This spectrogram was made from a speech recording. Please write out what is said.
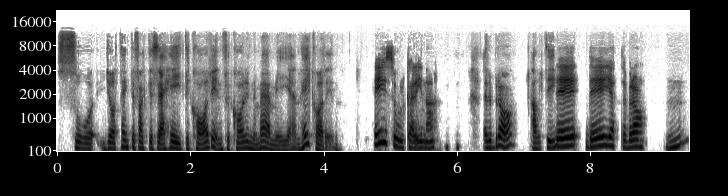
Så jag tänkte faktiskt säga hej till Karin, för Karin är med mig igen. Hej Karin! Hej Sol-Karina! Är det bra allting? Det, det är jättebra. Mm.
